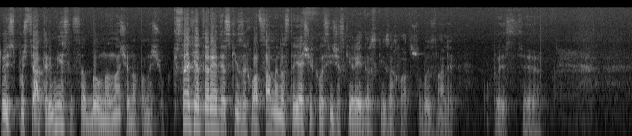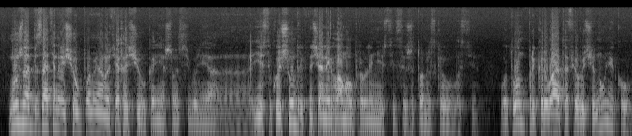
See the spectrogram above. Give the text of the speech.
То есть спустя три месяца был назначен Апанащук. Кстати, это рейдерский захват, самый настоящий классический рейдерский захват, чтобы вы знали. То есть э, нужно обязательно еще упомянуть, я хочу, конечно, вот сегодня я, э, есть такой Шундрик, начальник главного управления юстиции Житомирской области. Вот он прикрывает аферу чиновников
